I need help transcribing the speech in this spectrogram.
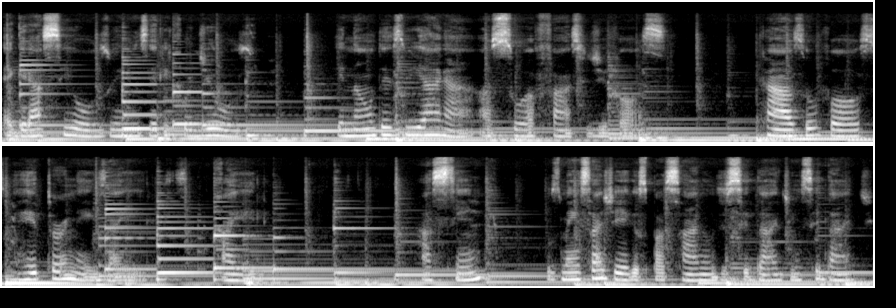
é gracioso e misericordioso, e não desviará a sua face de vós caso vós retorneis a, eles, a ele. Assim, os mensageiros passaram de cidade em cidade,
